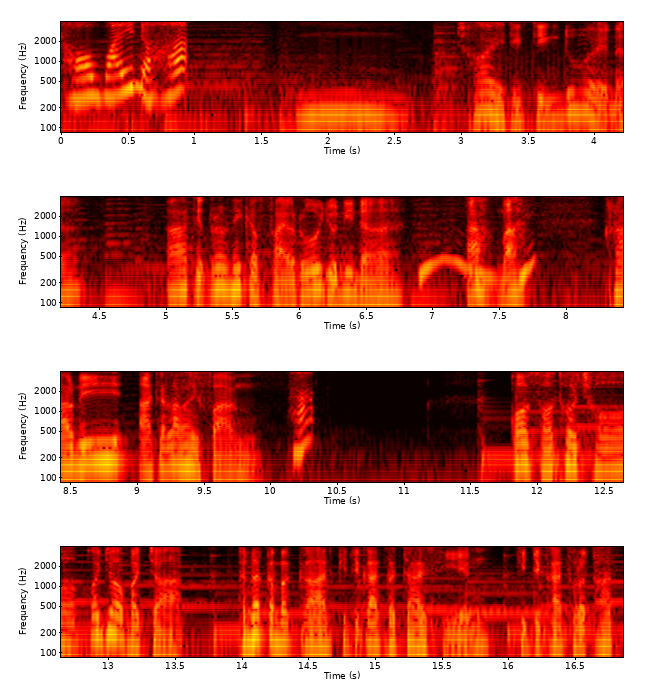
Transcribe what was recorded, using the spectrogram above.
ชไว้นะฮะใช่จริง ๆ ด้วยนะ อาติดเรื่องนี้กับฝ่ายรู้อยู่นี่นะอืมอะมา คราวนี้อาจจะเล่าให้ฟังฮะกสทช ก็ย่อมาจากคณะกรรมการกิจการกระจายเสียง กิจการโทรทัศน์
